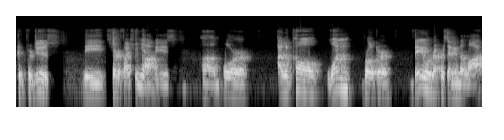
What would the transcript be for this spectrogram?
could produce the certified true Yeah. copies um, or I would call one broker, they were representing the lot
